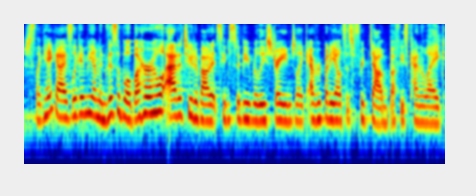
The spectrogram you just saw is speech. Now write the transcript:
She's like, "Hey guys, look at me, I'm invisible." But her whole attitude about it seems to be really strange. Like everybody else is freaked out, and Buffy's kind of like,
